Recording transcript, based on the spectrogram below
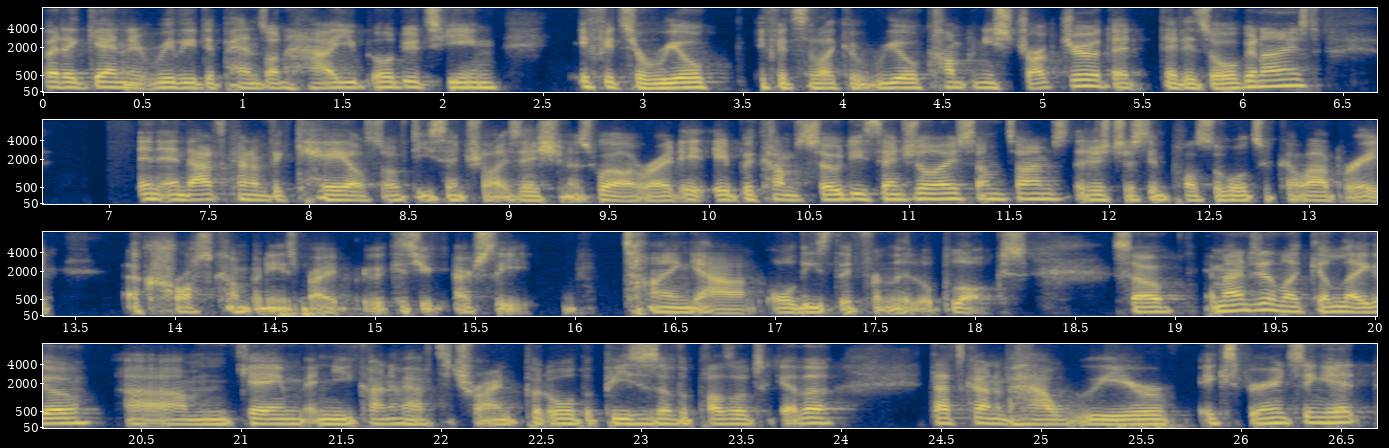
But again, it really depends on how you build your team. If it's a real, if it's like a real company structure that that is organized, and, and that's kind of the chaos of decentralization as well, right? It, it becomes so decentralized sometimes that it's just impossible to collaborate across companies, right? Because you're actually tying out all these different little blocks. So imagine like a Lego um, game, and you kind of have to try and put all the pieces of the puzzle together. That's kind of how we're experiencing it.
